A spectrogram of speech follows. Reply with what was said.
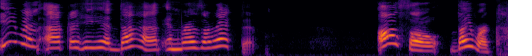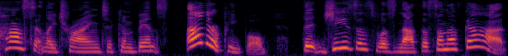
even after he had died and resurrected. Also, they were constantly trying to convince other people that Jesus was not the Son of God,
